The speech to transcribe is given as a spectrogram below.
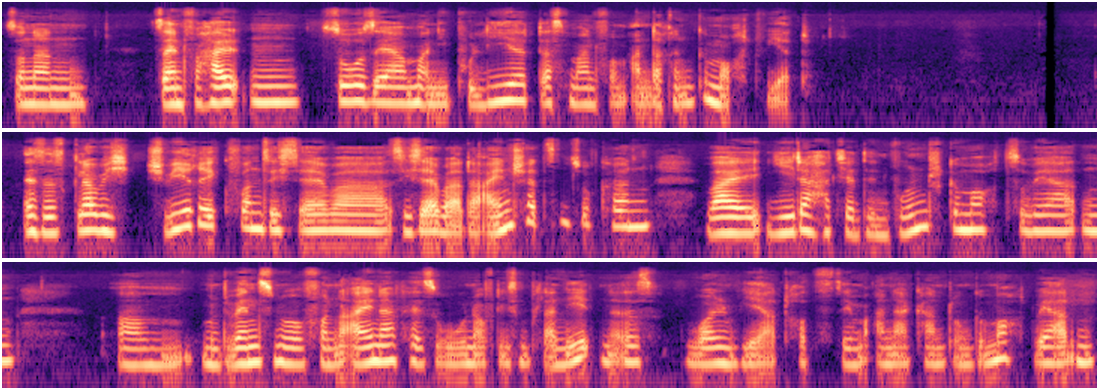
sondern sein Verhalten so sehr manipuliert, dass man vom anderen gemocht wird. Es ist, glaube ich, schwierig von sich selber, sich selber da einschätzen zu können, weil jeder hat ja den Wunsch, gemocht zu werden. Ähm, und wenn es nur von einer Person auf diesem Planeten ist, wollen wir ja trotzdem anerkannt und gemocht werden.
